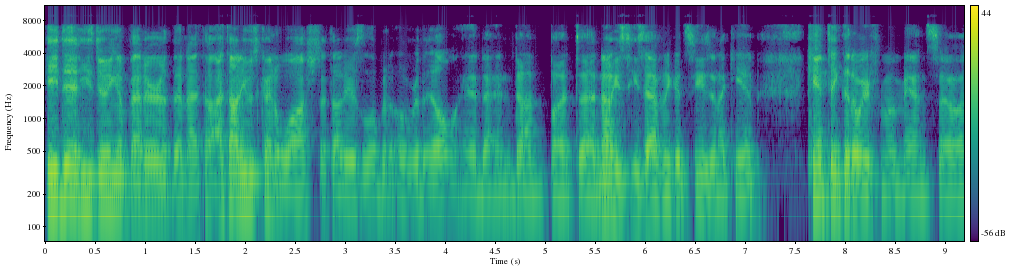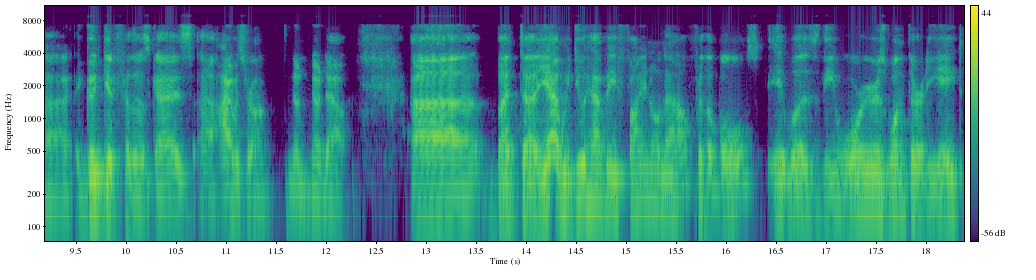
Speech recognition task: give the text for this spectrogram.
he did. He's doing it better than I thought. I thought he was kind of washed. I thought he was a little bit over the hill and and done. But uh, no, he's he's having a good season. I can't can't take that away from him, man. So uh, a good get for those guys. Uh, I was wrong, no no doubt. Uh, but uh, yeah, we do have a final now for the Bulls. It was the Warriors 138,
